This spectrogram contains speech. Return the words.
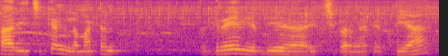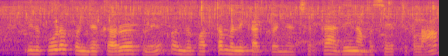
சாரி சிக்கன் இல்லை மட்டன். கிரேவி எப்படி ஆயிடுச்சு பாருங்கள் கெட்டியாக இது கூட கொஞ்சம் கருவேப்பிலையும் கொஞ்சம் கொத்தமல்லி கட் பண்ணி வச்சுருக்கேன். அதையும் நம்ம சேர்த்துக்கலாம்.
